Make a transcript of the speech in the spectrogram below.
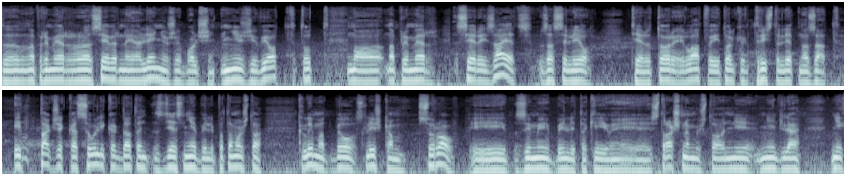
э, например, северный олень уже больше не живет тут, но, например, серый заяц заселил территории Латвии только 300 лет назад. И также косули когда-то здесь не были, потому что климат был слишком суров, и зимы были такими страшными, что не, не для них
